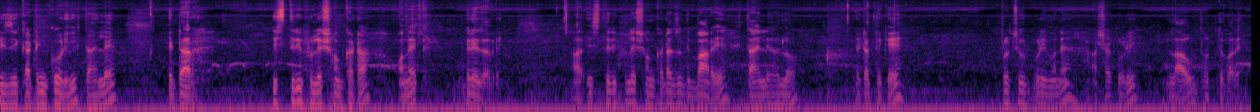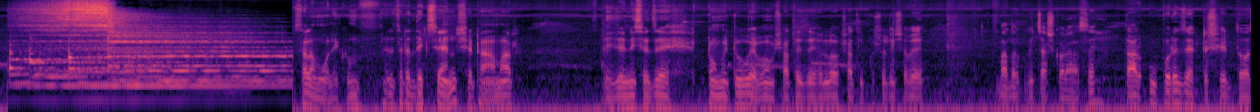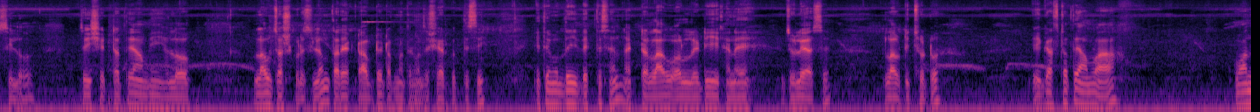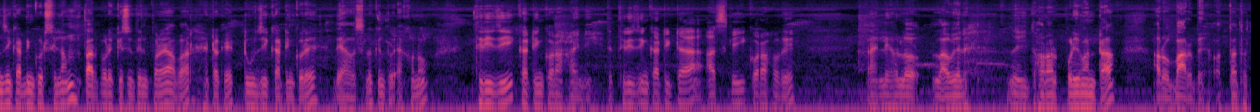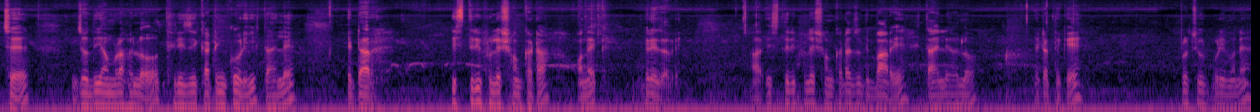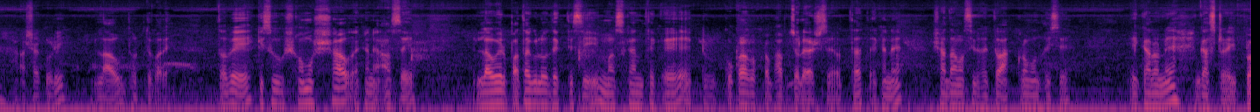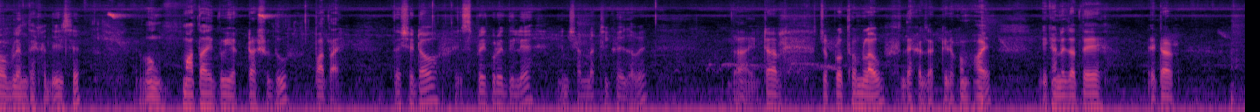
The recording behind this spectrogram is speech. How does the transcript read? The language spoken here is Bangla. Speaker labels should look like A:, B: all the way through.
A: কেজি কাটিং করি, তাহলে এটার স্ত্রী ফুলের সংখ্যাটা অনেক বেড়ে যাবে। আর স্ত্রী ফুলের সংখ্যাটা যদি বাড়ে, তাহলে হলো এটা থেকে প্রচুর পরিমাণে আশা করি লাউ ধরতে পারে। আসসালামু আলাইকুম। যেটা দেখছেন, সেটা আমার এই যে নিচে যে টমেটো এবং সাথে যে হলো সাথী ফসল হিসেবে বাঁধাকপি চাষ করা আছে। তার উপরে যে একটা শেড দেওয়া ছিল, যেই শেডটাতে আমি হলো লাউ চাষ করেছিলাম, তার একটা আপডেট আপনাদের মাঝে শেয়ার করতেছি। ইতিমধ্যেই দেখতেছেন, একটা লাউ অলরেডি এখানে ঝুলে আছে, লাউটি ছোট। এই গাছটাতে আমরা ওয়ান জি কাটিং করছিলাম, তারপরে কিছুদিন পরে আবার এটাকে টু জি কাটিং করে দেওয়া হয়েছিল, কিন্তু এখনও থ্রি জি কাটিং করা হয়নি। তো থ্রি জি কাটিংটা আজকেই করা হবে। তাহলে হলো লাউয়ের এই ধরার পরিমাণটা আরও বাড়বে। অর্থাৎ হচ্ছে যদি আমরা হলো থ্রি জি কাটিং করি, তাহলে এটার স্ত্রী ফুলের সংখ্যাটা অনেক বেড়ে যাবে। আর স্ত্রী ফুলের সংখ্যাটা যদি বাড়ে, তাহলে হলো এটা থেকে প্রচুর পরিমাণে আশা করি লাউ ধরতে পারে। তবে কিছু সমস্যাও এখানে আছে। লাউয়ের পাতাগুলো দেখতেছি, মাঝখান থেকে একটু কোকড়া কোকড়া ভাব চলে আসছে, অর্থাৎ এখানে সাদা মাছির হয়তো আক্রমণ হয়েছে। এই কারণে গাছটার এই প্রবলেম দেখা দিয়েছে এবং মাথায় দুই একটা শুধু পাতায়। তো সেটাও স্প্রে করে দিলে ইনশাল্লাহ ঠিক হয়ে যাবে। তা এটার যে প্রথম লাউ, দেখা যাক কীরকম হয়। এখানে যাতে এটার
